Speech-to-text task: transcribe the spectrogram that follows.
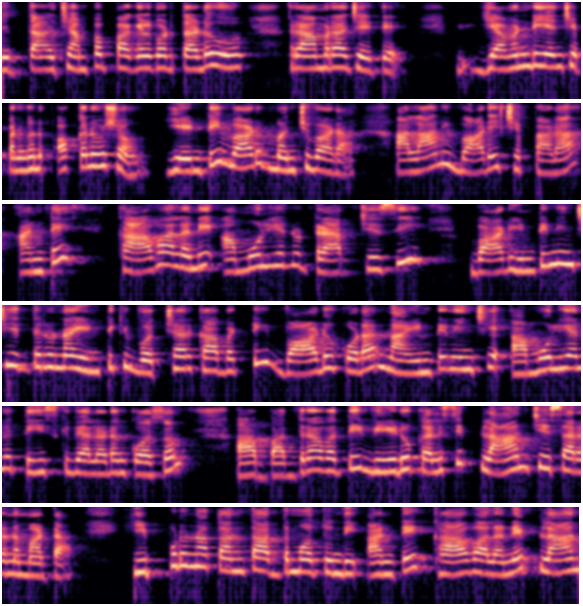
చిత్త చెంప పగలగొడతాడు రామరాజు అయితే. ఎవండి అని చెప్పాను కానీ ఒక్క నిమిషం. ఏంటి? వాడు మంచివాడా? అలా అని వాడే చెప్పాడా? అంటే కావాలని అమూల్యను ట్రాప్ చేసి వాడి ఇంటి నుంచి ఇద్దరు నా ఇంటికి వచ్చారు కాబట్టి వాడు కూడా నా ఇంటి నుంచి అమూల్యను తీసుకువెళ్ళడం కోసం ఆ భద్రావతి వీడు కలిసి ప్లాన్ చేశారన్నమాట. ఇప్పుడు నాకు అంతా అర్థమవుతుంది. అంటే కావాలనే ప్లాన్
